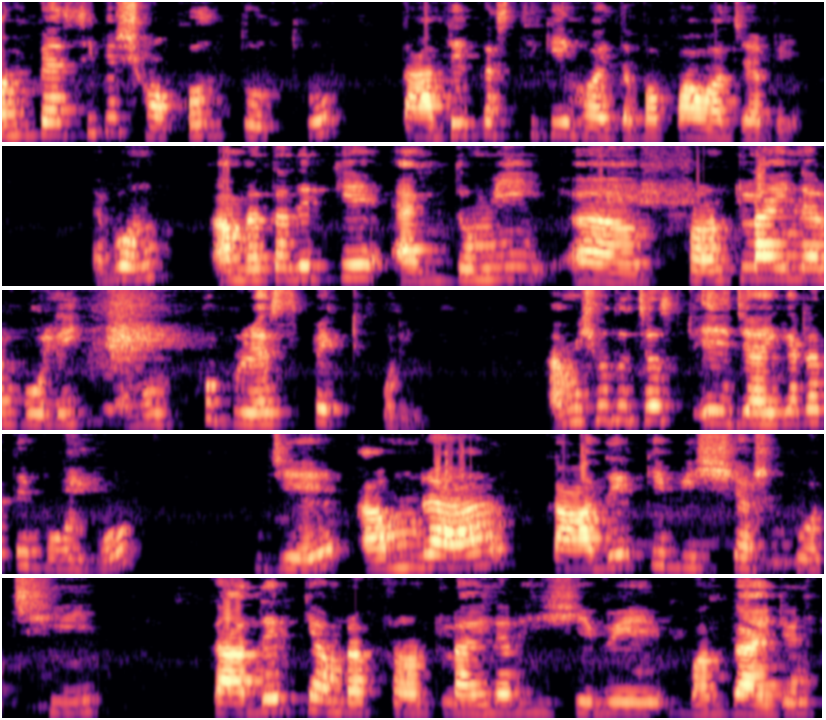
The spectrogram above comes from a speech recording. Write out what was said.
অনপ্যাসিভের সকল তথ্য তাদের কাছ থেকেই হয়তো বা পাওয়া যাবে। এবং আমরা তাদেরকে একদমই ফ্রন্টলাইনার বলি এবং খুব রেসপেক্ট করি। আমি শুধু জাস্ট এই জায়গাটাতে বলব যে আমরা কাদেরকে বিশ্বাস করছি, কাদেরকে আমরা ফ্রন্ট লাইনার হিসেবে বা গাইডেন্স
